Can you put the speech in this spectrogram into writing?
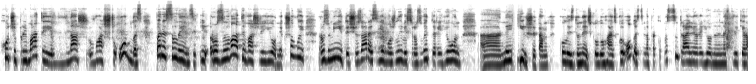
хоче приймати в наш вашу область переселенців і розвивати ваш регіон. Якщо ви розумієте, що зараз є можливість розвити регіон е, не гірше там колись Донецької Луганської області, наприклад, у нас центральні регіони не настільки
